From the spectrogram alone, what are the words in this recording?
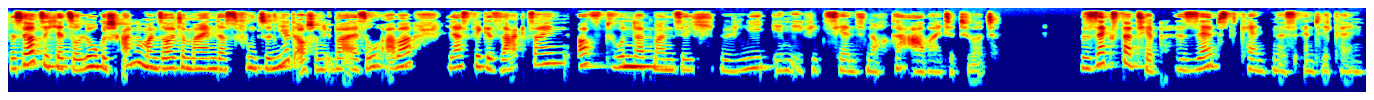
Das hört sich jetzt so logisch an und man sollte meinen, das funktioniert auch schon überall so, aber lass dir gesagt sein, oft wundert man sich, wie ineffizient noch gearbeitet wird. Sechster Tipp, Selbstkenntnis entwickeln.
